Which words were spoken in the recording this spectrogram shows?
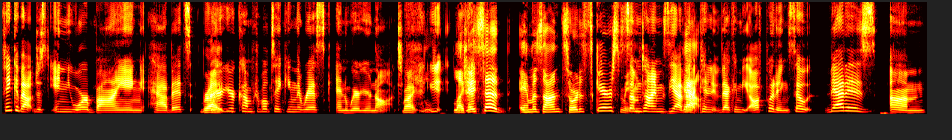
think about just in your buying habits where you're comfortable taking the risk and where you're not. Right. Y- Like I said, Amazon sort of scares me. sometimes yeah, Yeah. that can that can be off-putting so that is um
